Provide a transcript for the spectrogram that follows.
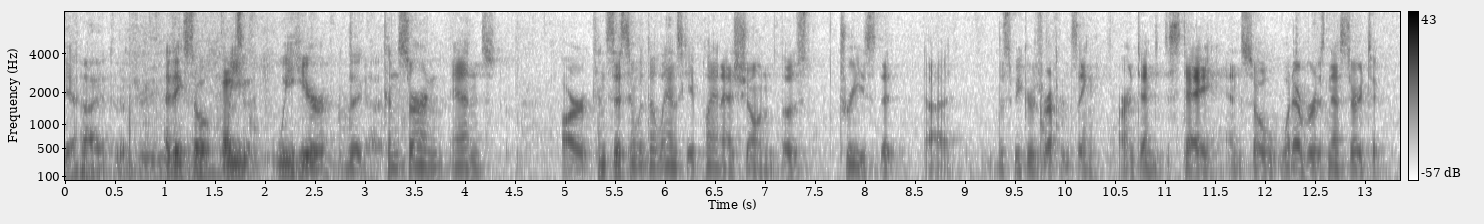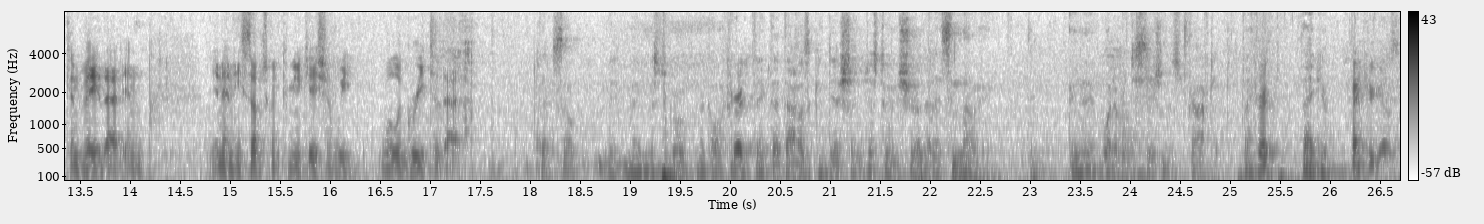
Yeah. tie it to the trees. I think so. That's We, it. we hear the concern and are consistent with the landscape plan as shown. Those trees that uh, the is referencing are intended to stay, and so whatever is necessary to convey that in, in any subsequent communication, we will agree to that. Okay, so, m- m- Mr. Go- McGough, can you take that down as a condition, just to ensure that it's in the, in the- whatever decision is drafted? Thank you. Great. Thank you. Thank you, guys.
